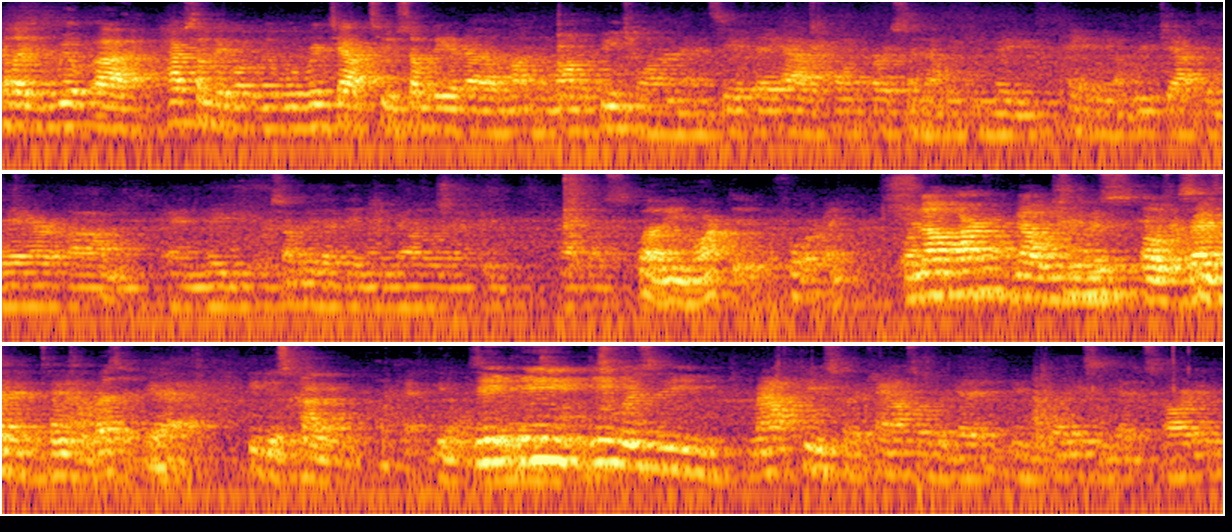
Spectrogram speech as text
like, like, we'll, uh, have somebody, we'll, we'll reach out to somebody at, uh, Mon- the Monmouth Beach one and see if they have one point person that we can maybe, hey, you know, reach out to there, um, and maybe for somebody that they may know that could help us. Well, I mean, Mark did it before, right? Well, no, Mark, no, it was, it was a resident. He was a resident. Yeah. He just kind of, Okay. you know. He, he, he was the mouthpiece for the council to get it in place and get it started.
